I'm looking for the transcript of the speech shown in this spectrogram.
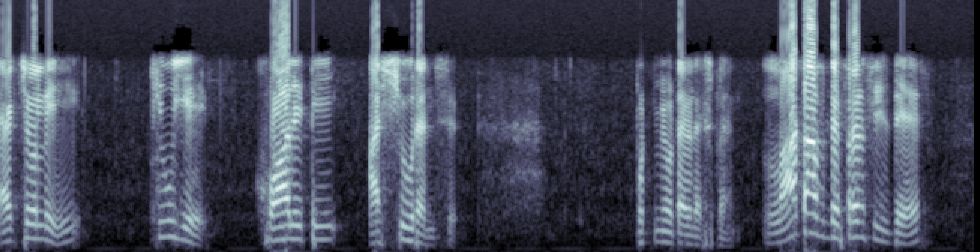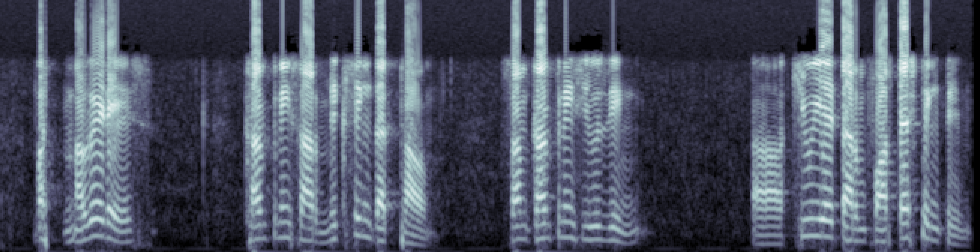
actually, QA, quality assurance. Put mute, I will explain. Lot of difference is there, but nowadays, companies are mixing that term. Some companies using uh, QA term for testing team.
